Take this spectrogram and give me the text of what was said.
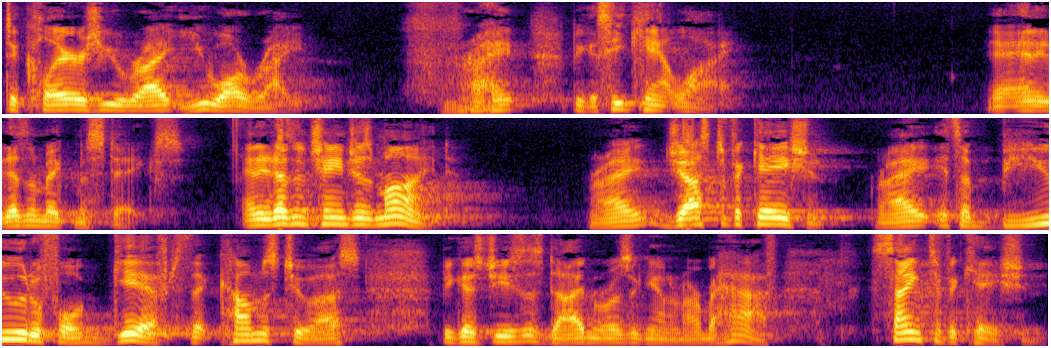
declares you right, you are right. Right? Because he can't lie. And he doesn't make mistakes. And he doesn't change his mind. Right? Justification. Right? It's a beautiful gift that comes to us because Jesus died and rose again on our behalf. Sanctification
